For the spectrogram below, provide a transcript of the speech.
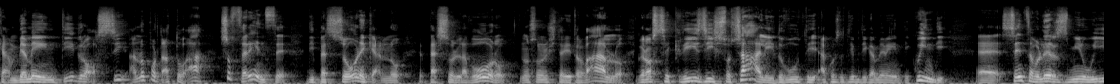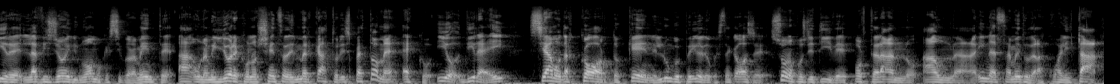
cambiamenti grossi hanno portato a sofferenze di persone che hanno perso il lavoro, non sono riuscite a ritrovarlo, grosse crisi sociali dovute a questo tipo di cambiamenti. Quindi, eh, senza voler sminuire la visione di un uomo che sicuramente ha una migliore conoscenza del mercato rispetto a me, ecco, io direi siamo d'accordo che nel lungo periodo queste cose sono positive e porteranno a un innalzamento della qualità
